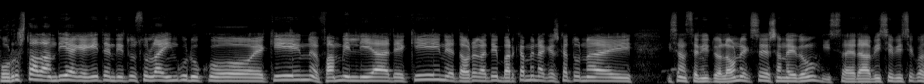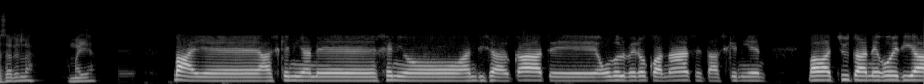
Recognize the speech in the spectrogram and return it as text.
purrusta handiak egiten dituzula ingurukoekin, familiarekin, eta horregatik barkamenak eskatu nahi izan zenituela. Honek ze esan nahi du, izaera bizi-bizikoa zarela, amaia? Bai, e, azkenian e, genio handiza daukat, e, odol berokoa naz, eta azkenien ba, batxutan egoeria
